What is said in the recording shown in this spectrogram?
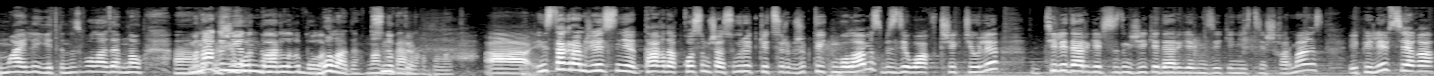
майлы етіміз болады. Мынау мына дүниенің барлығы болады. болады мынаның барлығы болады. Инстаграм желісіне тағы да қосымша суретке түсіріп жүктейтін боламыз. Бізде уақыт шектеулі. Теледәрігер сіздің жеке дәрігеріңіз екенін естен шығармаңыз. Эпилепсияға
